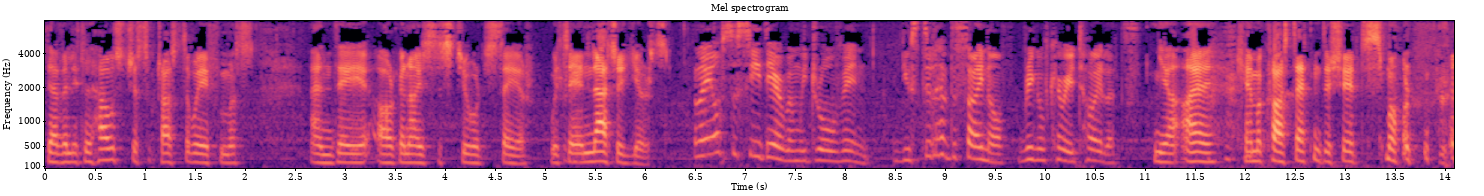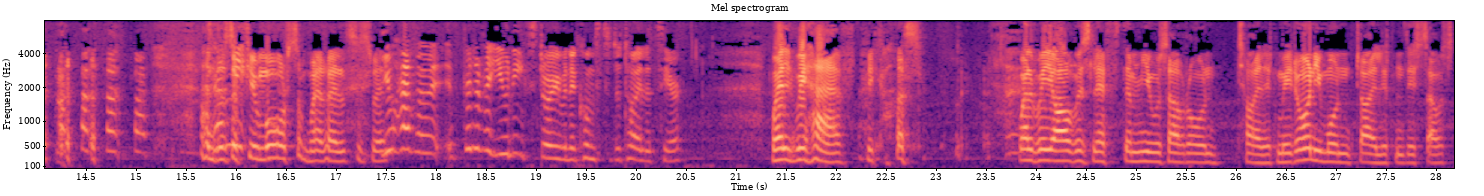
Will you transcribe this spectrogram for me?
they have a little house just across the way from us, and they organised the stewards there. We'll say in latter years. And I also see there when we drove in, you still have the sign off Ring of Kerry toilets. Yeah, I came across that in the shed this morning. and there's a few more somewhere else as well. You have a, a bit of a unique story when it comes to the toilets here. Well, we have because well, we always left them use our own toilet. We had only one toilet in this house,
